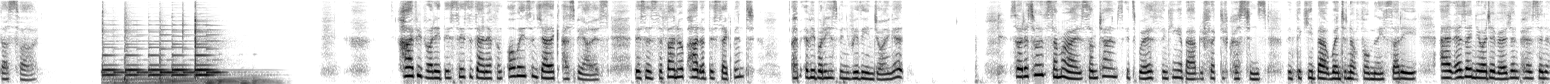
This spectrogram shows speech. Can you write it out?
thus far. Hi everybody, this is Suzanna from Always Angelic Aspie Alice. This is the final part of this segment. I hope everybody has been really enjoying it. So I just wanted to summarize. Sometimes it's worth thinking about reflective questions when thinking about when to not formally study. And as a neurodivergent person,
